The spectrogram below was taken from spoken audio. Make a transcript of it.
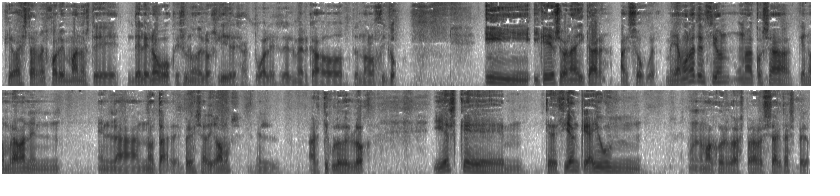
que va a estar mejor en manos de, Lenovo, que es uno de los líderes actuales del mercado tecnológico, y, que ellos se van a dedicar al software. Me llamó la atención una cosa que nombraban en, en la nota de prensa, digamos, en el artículo del blog, y es que, que decían que hay un, bueno, no me acuerdo las palabras exactas, pero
